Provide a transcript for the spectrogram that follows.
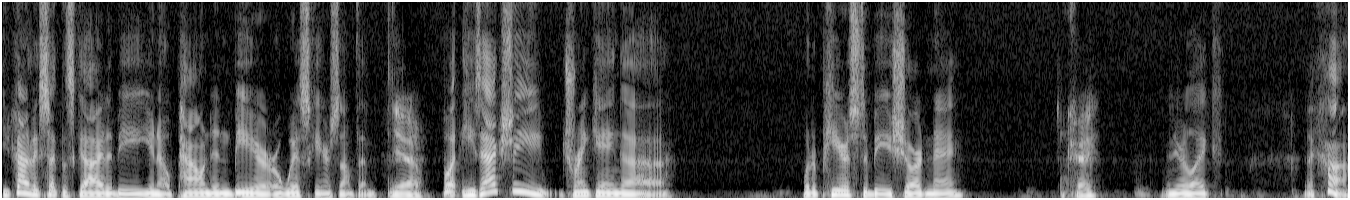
you kind of expect this guy to be, you know, pounding beer or whiskey or something. Yeah. But he's actually drinking uh, what appears to be Chardonnay Okay. and you're like, like, huh?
